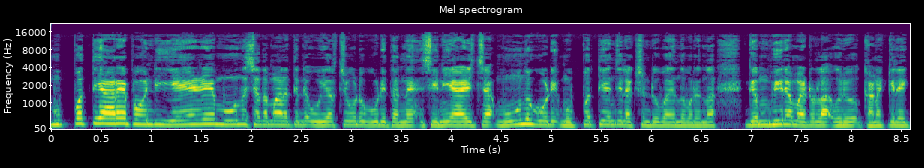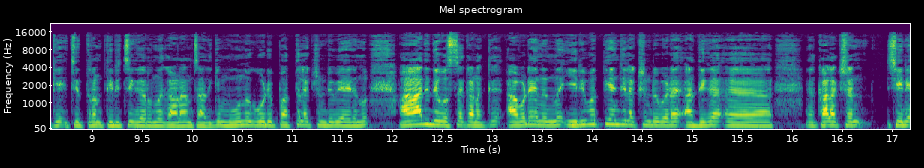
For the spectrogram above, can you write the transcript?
മുപ്പത്തിയാറ് പോയിന്റ് ഏഴ് മൂന്ന് ശതമാനത്തിന്റെ ഉയർച്ചയോടുകൂടി തന്നെ ശനിയാഴ്ച മൂന്ന് കോടി മുപ്പത്തിയഞ്ച് ലക്ഷം രൂപ എന്ന് പറയുന്ന ഗംഭീരമായിട്ടുള്ള ഒരു കണക്കിലേക്ക് ചിത്രം തിരിച്ചു കയറുന്നത് കാണാൻ സാധിക്കും. മൂന്ന് കോടി പത്ത് ലക്ഷം രൂപയായിരുന്നു ആദ്യ ദിവസത്തെ കണക്ക്. അവിടെ നിന്ന് ഇരുപത്തിയഞ്ച് ലക്ഷം രൂപയുടെ അധിക കളക്ഷൻ ശനി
